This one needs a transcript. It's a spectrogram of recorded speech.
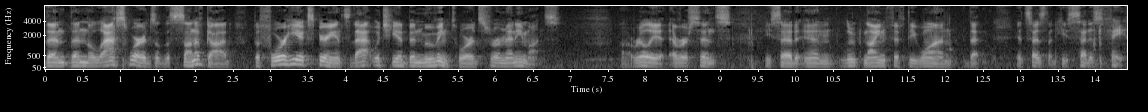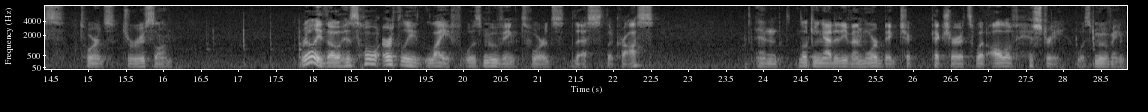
than, than the last words of the Son of God before he experienced that which he had been moving towards for many months. Uh, really, ever since he said in Luke 9:51 that it says that he set his face towards Jerusalem. Really, though, his whole earthly life was moving towards this, the cross. And looking at it even more big picture, it's what all of history was moving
